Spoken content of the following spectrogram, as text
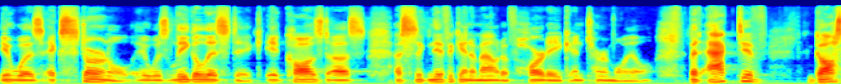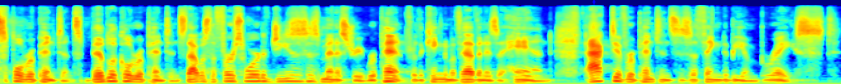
it was external, it was legalistic, it caused us a significant amount of heartache and turmoil. But active gospel repentance, biblical repentance, that was the first word of Jesus' ministry repent, for the kingdom of heaven is at hand. Active repentance is a thing to be embraced,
